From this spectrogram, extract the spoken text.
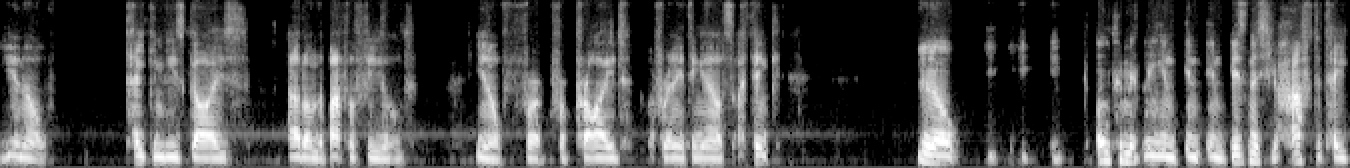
you know, taken these guys out on the battlefield, you know, for for pride or for anything else. I think, you know, ultimately in, in, in business you have to take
